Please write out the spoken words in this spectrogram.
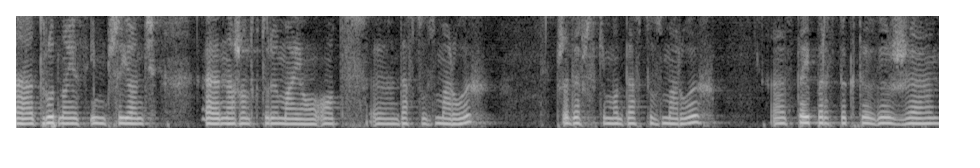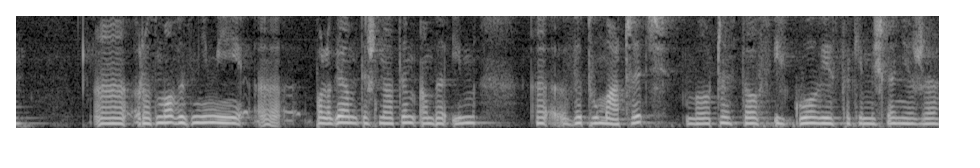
e, trudno jest im przyjąć e, narząd, który mają od e, dawców zmarłych, przede wszystkim od dawców zmarłych, e, z tej perspektywy, że e, rozmowy z nimi e, polegają też na tym, aby im e, wytłumaczyć, bo często w ich głowie jest takie myślenie, że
